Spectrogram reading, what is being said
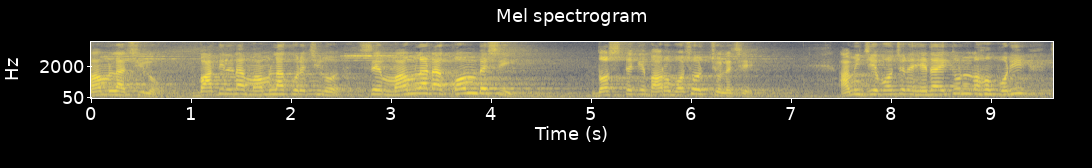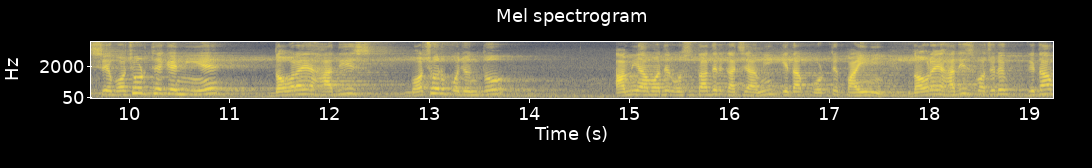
মামলা ছিল, বাতিলরা মামলা করেছিল। সে মামলাটা কম বেশি দশ থেকে বারো বছর চলেছে। আমি যে বছরে হেদায়তুল্লাহ পড়ি, সে বছর থেকে নিয়ে দৌড়ায় হাদিস বছর পর্যন্ত আমি আমাদের ওস্তাদের কাছে আমি কেতাব পড়তে পাইনি। দৌড়ায় হাদিস বছরে কেতাব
